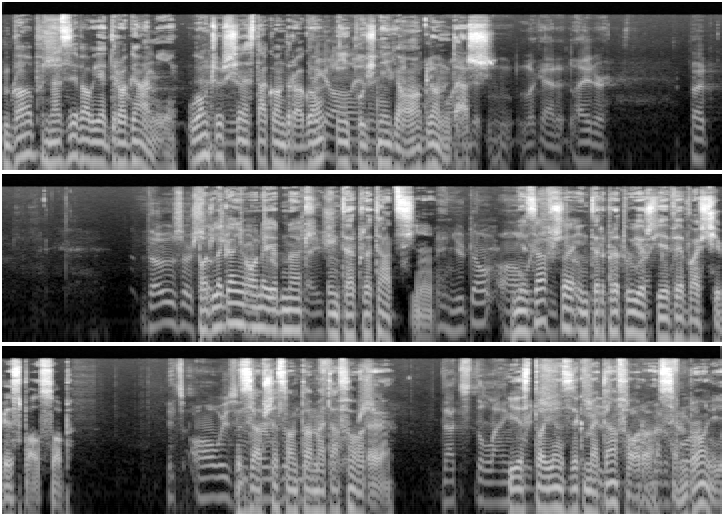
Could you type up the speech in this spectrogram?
Bob nazywał je drogami. Łączysz się z taką drogą i później ją oglądasz. Podlegają one jednak interpretacji. Nie zawsze interpretujesz je we właściwy sposób. Zawsze są to metafory. Jest to język metafor, symboli,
